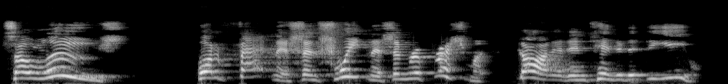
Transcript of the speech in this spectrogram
so lose what fatness and sweetness and refreshment God had intended it to yield.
